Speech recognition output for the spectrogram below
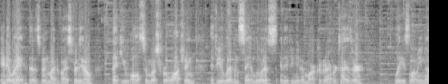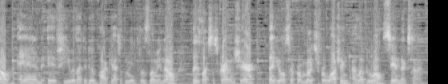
Anyway, that has been my device video. Thank you all so much for watching. If you live in St. Louis and if you need a marketer advertiser, please let me know. And if you would like to do a podcast with me, please let me know. Please like, subscribe, and share. Thank you all so much for watching. I love you all. See you next time.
